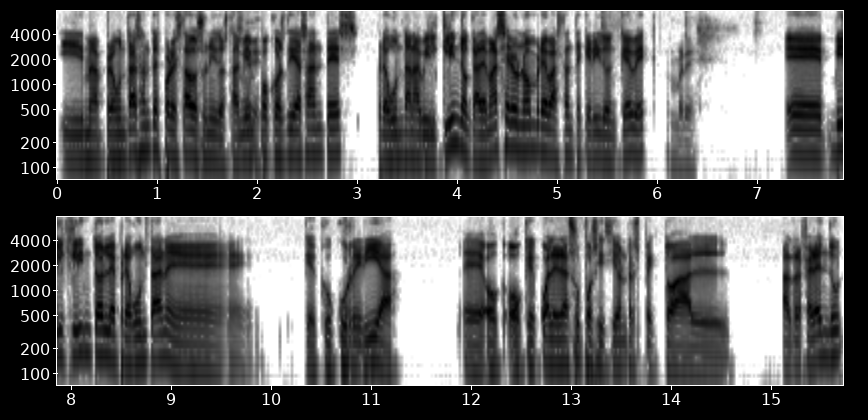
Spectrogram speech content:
y me preguntabas antes por Estados Unidos. También Sí. pocos días antes preguntan a Bill Clinton, que además era un hombre bastante querido en Quebec. Hombre. Eh, Bill Clinton le preguntan eh, qué ocurriría eh, o, o que cuál era su posición respecto al, al referéndum.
